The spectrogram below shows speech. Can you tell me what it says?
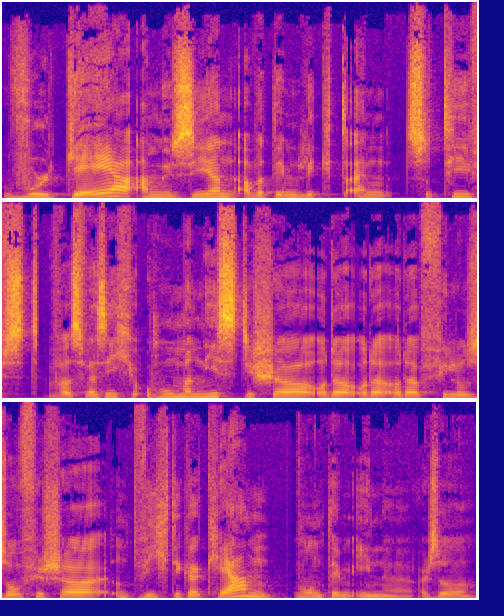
vulgär amüsieren, aber dem liegt ein zutiefst, was weiß ich, humanistischer oder, oder, oder philosophischer und wichtiger Kern wohnt dem inne. Also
